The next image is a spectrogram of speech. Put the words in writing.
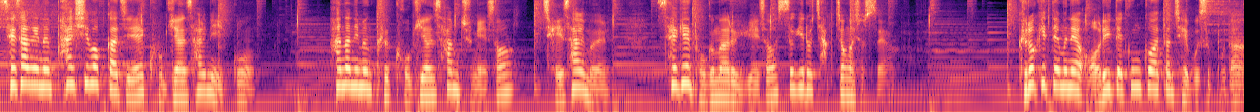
세상에는 80억 가지의 고귀한 삶이 있고 하나님은 그 고귀한 삶 중에서 제 삶을 세계 복음화를 위해서 쓰기로 작정하셨어요. 그렇기 때문에 어릴 때 꿈꿔왔던 제 모습보다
